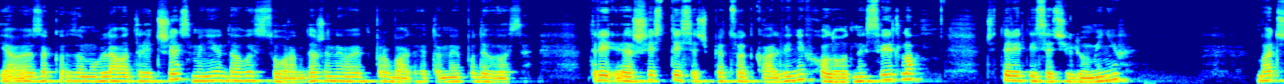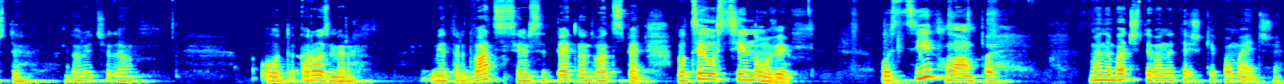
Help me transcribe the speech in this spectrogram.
я е, замовляла 36, мені дали 40. Даже не, це, не подивилася. Е, 6500 кальвінів, холодне світло, 4000 люмінів. Бачите? До речі, да. От, розмір метр 20, 75 на 25. Ну, це ось ці нові. Ось ці лампи. У мене, бачите, вони трішки поменше.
